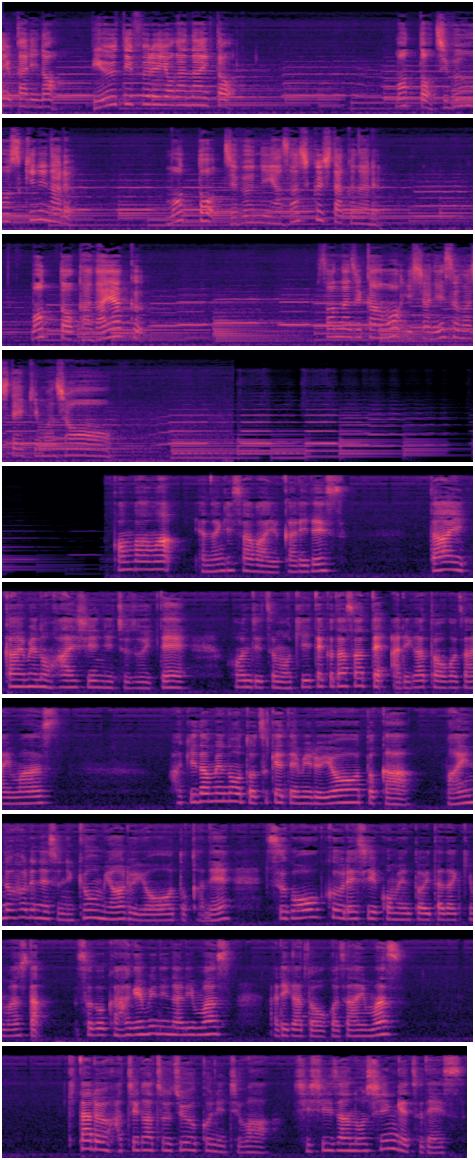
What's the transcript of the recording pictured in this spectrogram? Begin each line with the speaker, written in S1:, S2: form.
S1: 沢ゆかりのビューティフルヨガナイトもっと自分を好きになる。もっと自分に優しくしたくなる。もっと輝く。そんな時間を一緒に過ごしていきましょう。こんばんは。柳沢ゆかりです。第1回目の配信に続いて本日も聞いてくださってありがとうございます。吐きだめノートつけてみるよとかマインドフルネスに興味あるよとかねすごく嬉しいコメントをいただきました。すごく励みになります。ありがとうございます。来たる8月19日は獅子座の新月です。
